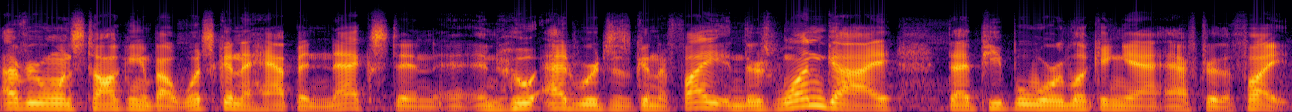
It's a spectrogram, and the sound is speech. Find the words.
everyone's talking about what's going to happen next and and who Edwards is going to fight. And there's one guy that people were looking at after the fight.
